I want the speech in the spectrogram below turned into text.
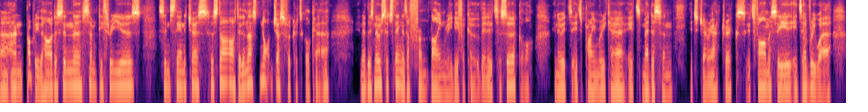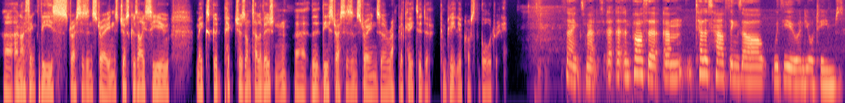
uh, and probably the hardest in the 73 years since the NHS has started. And that's not just for critical care; you know there's no such thing as a front line really for covid it's a circle you know it's it's primary care it's medicine it's geriatrics it's pharmacy it's everywhere uh, and i think these stresses and strains just because icu makes good pictures on television uh, the, these stresses and strains are replicated completely across the board really Thanks, Matt. Uh, uh and Partha, um, tell us how things are with you and your teams.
